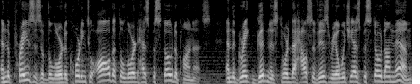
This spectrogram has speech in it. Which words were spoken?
and the praises of the Lord according to all that the Lord has bestowed upon us, and the great goodness toward the house of Israel which he has bestowed on them,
